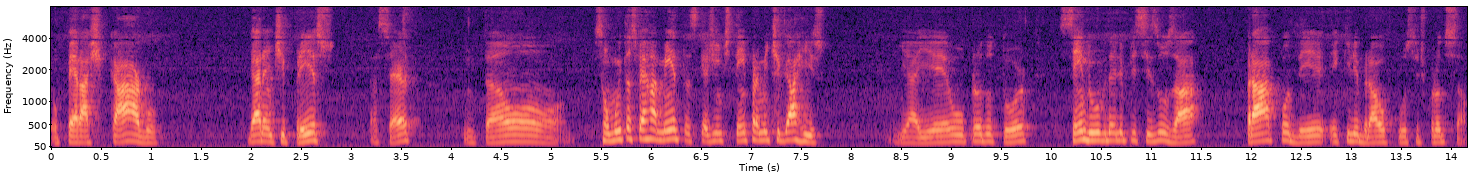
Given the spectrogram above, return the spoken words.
operar Chicago, garantir preço, tá certo? Então, são muitas ferramentas que a gente tem para mitigar risco. E aí o produtor, sem dúvida, ele precisa usar para poder equilibrar o custo de produção.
